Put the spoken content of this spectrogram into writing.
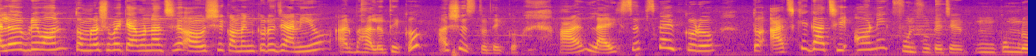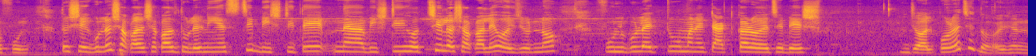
হ্যালো এভরিওয়ান তোমরা সবাই কেমন আছো? অবশ্যই কমেন্ট করে জানিও। আর ভালো থেকো আর সুস্থ থেকো। আর লাইক সাবস্ক্রাইব করো। তো আজকে গাছে অনেক ফুল ফুটেছে কুমড়ো ফুল। তো সেগুলো সকাল সকাল তুলে নিয়ে এসেছি। বৃষ্টিতে বৃষ্টি হচ্ছিল সকালে, ওই জন্য ফুলগুলো একটু মানে টাটকা রয়েছে। বেশ জল পড়েছে তো, ওই জন্য।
